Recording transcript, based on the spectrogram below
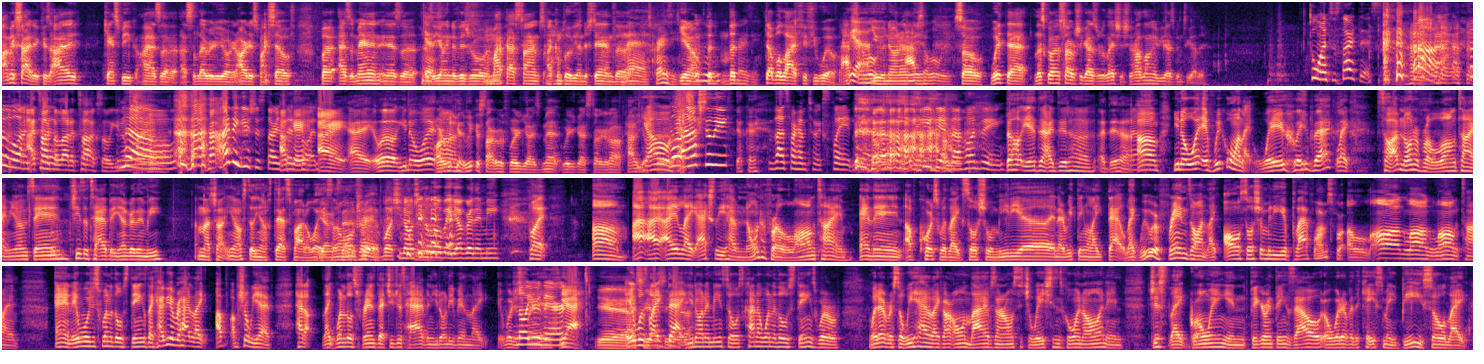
I'm excited because I can't speak as a, a celebrity or an artist myself, but as a man and as a as a young individual in my mm-hmm. pastimes, I mm-hmm. completely understand the. Man, it's crazy. You know the mm-hmm. the Crazy. double life, if you will. Absolutely. You know what I mean? Absolutely. So with that, let's go ahead and start with you guys' relationship. How long have you guys been together? Who wants to start this? Huh? Who wants? I talked to? a lot of talk, so you know. No, I think you should start Okay. this one. right. All right. Well, you know what? Or Um, we can we can start with where you guys met, where you guys started off, how you. Yo. guys Well, actually, Okay. that's for him to explain. 'cause He did the whole thing. The whole, yeah, I did, huh? I did, huh? Yeah. Um, you know what? If we're going like way, way back, like, so I've known her for a long time. You know what I'm saying? She's a tad bit younger than me. I'm not trying, you know, I'm still young stats five away, Young so don't won't trip. But you know, she's a little bit younger than me. But um, I, I, I like actually have known her for a long time, and then of course with like social media and everything like that, like we were friends on like all social media platforms for a long, long, long time. And it was just one of those things. Like, have you ever had like? I'm, I'm sure we have had a, like one of those friends that you just have and you don't even like. We're just Know you're there. Yeah, Yeah, I it was see, like see, that yeah. you know what i mean so it's kind of one of those things where whatever so we had like our own lives and our own situations going on and just like growing and figuring things out or whatever the case may be so like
